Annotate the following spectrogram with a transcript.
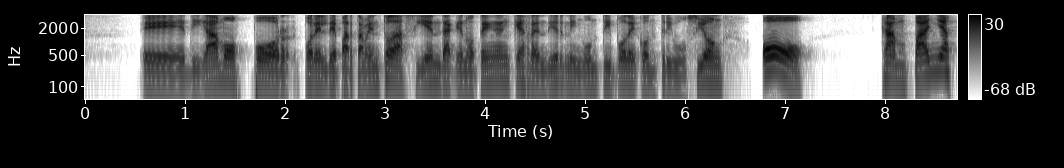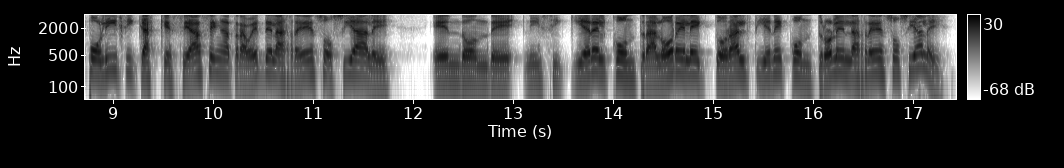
eh, digamos, por, por el Departamento de Hacienda, que no tengan que rendir ningún tipo de contribución o campañas políticas que se hacen a través de las redes sociales en donde ni siquiera el contralor electoral tiene control en las redes sociales?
